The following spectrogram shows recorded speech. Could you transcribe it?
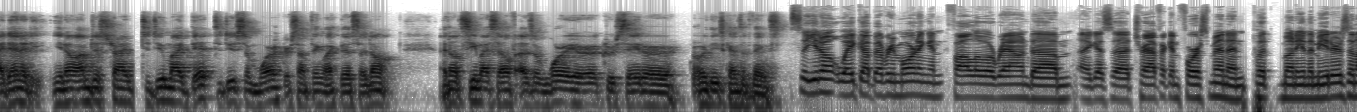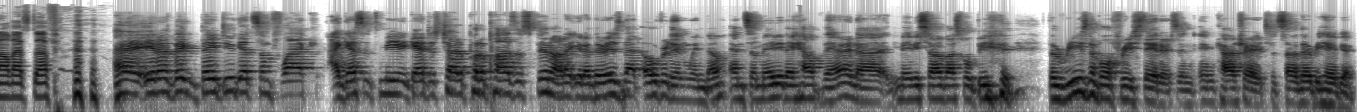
identity. You know, I'm just trying to do my bit to do some work or something like this. I don't, I don't see myself as a warrior, a crusader, or these kinds of things. So you don't wake up every morning and follow around, um, I guess, uh, traffic enforcement and put money in the meters and all that stuff. hey, you know, they they do get some flack. I guess it's me again, just trying to put a positive spin on it. You know, there is that Overton window, and so maybe they help there, and uh, maybe some of us will be the reasonable free staters in, in contrary to some of their behavior.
